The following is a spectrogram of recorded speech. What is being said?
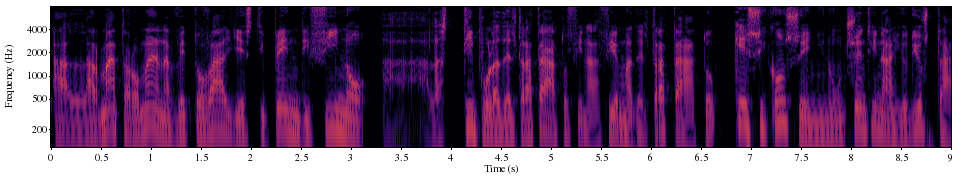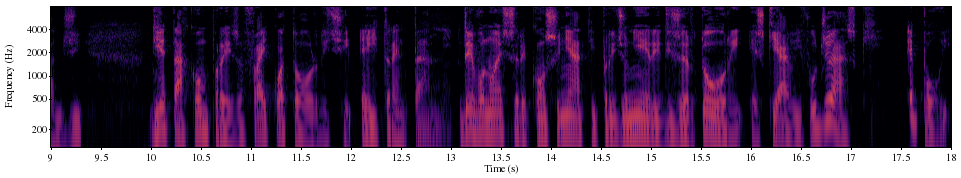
all'armata romana vettovaglie e stipendi fino alla stipula del trattato, fino alla firma del trattato, che si consegnino un centinaio di ostaggi di età compresa fra i 14 e i 30 anni. Devono essere consegnati prigionieri disertori e schiavi fuggiaschi. E poi,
